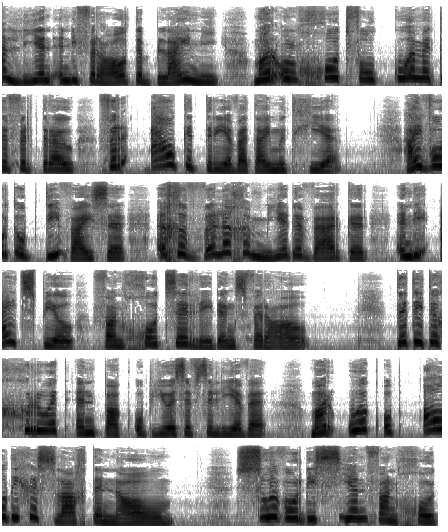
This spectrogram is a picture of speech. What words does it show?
alleen in die verhaal te bly nie, maar om God volkome te vertrou vir elke tree wat hy moet gee. Hy word op die wyse 'n gewillige medewerker in die uitspeel van God se reddingsverhaal. Dit het 'n groot impak op Josef se lewe, maar ook op al die geslagte na hom. So word die seun van God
